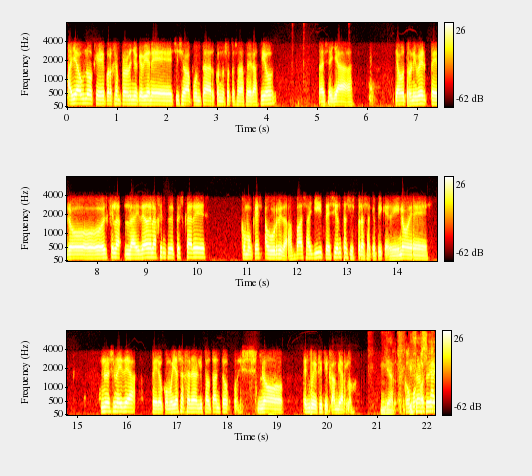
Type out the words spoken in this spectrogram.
Hay a uno que, por ejemplo, el año que viene sí se va a apuntar con nosotros a la federación. Sea, ese ya, ya va a otro nivel, pero es que la, la idea de la gente de pescar es como que es aburrida. Vas allí, te sientas y esperas a que piquen. Y no es, no es una idea, pero como ya se ha generalizado tanto, pues no es muy difícil cambiarlo. Ya. ¿Cómo, Quizás, Oscar,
